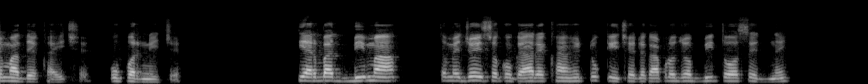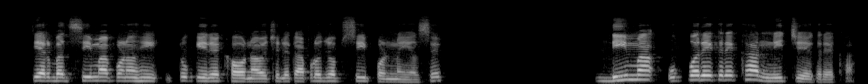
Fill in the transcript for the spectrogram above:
એમાં દેખાય છે, ઉપર નીચે. ત્યારબાદ બીમાં તમે જોઈ શકો કે આ રેખા અહીં ટૂંકી છે, એટલે કે આપણો જોબ બી તો હશે જ નહીં. ત્યારબાદ સીમાં પણ અહીં ટૂંકી રેખાઓના આવે છે, એટલે કે આપણો જોબ સી પણ નહીં હશે. ડી માં ઉપર એક રેખા, નીચે એક રેખા.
